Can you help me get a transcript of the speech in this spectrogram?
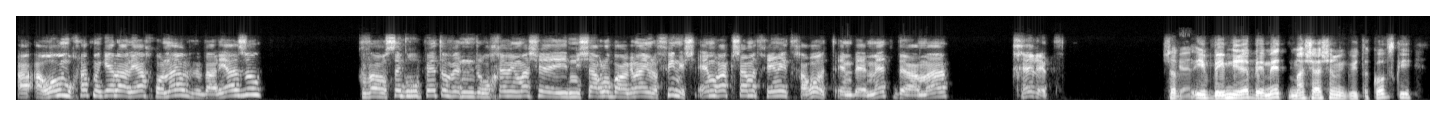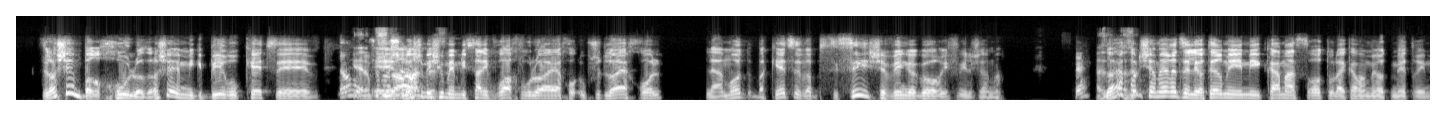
הרוב המוחלט מגיע לעלייה האחרונה ובעלייה הזו כבר עושה גרופטו ורוכב עם מה שנשאר לו ברגליים לפיניש. הם רק שם מתחילים להתחרות, הם באמת ברמה אחרת. עכשיו, כן. אם, ואם נראה באמת מה שהיה שם עם קוויטקובסקי, זה לא שהם ברחו לו, זה לא שהם הגבירו קצב, לא, כן, אה, לא לא שמישהו. מהם ניסה לברוח והוא לא היה יכול, הוא פשוט לא היה יכול לעמוד בקצב הבסיסי שווינגגור הפעיל שם. אז- לא אז- יכול לשמר את זה ליותר מ- מכמה עשרות, אולי כמה מאות מטרים.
